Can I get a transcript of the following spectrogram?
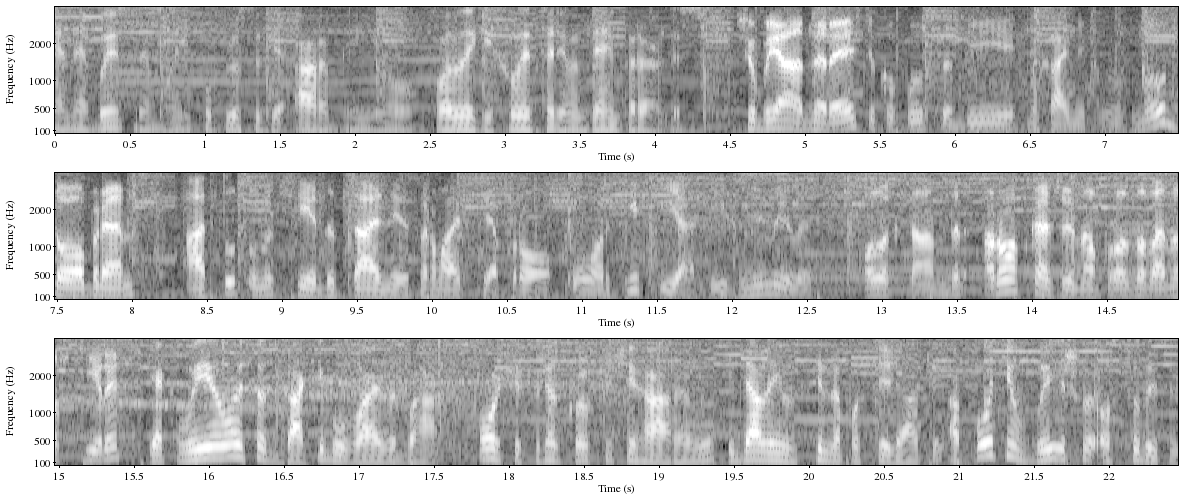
я не витримаю і куплю собі армію великих лицарів для імперіалісу. щоб я нарешті купив собі механіку. Ну добре. А тут у нас ще є детальна інформація про орків і як їх змінили. Олександр, розкажи нам про зеленошкірих. Як виявилося, так і буває забагато. Орки спочатку розкочегарили і дали їм сильно постріляти, а потім вирішили остудити,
